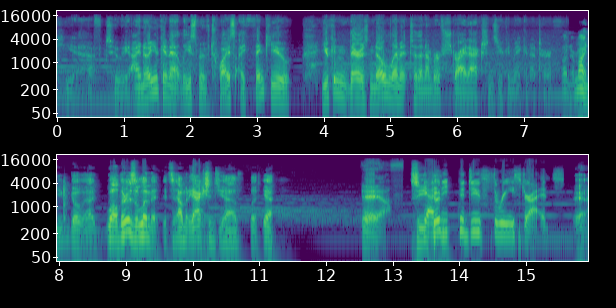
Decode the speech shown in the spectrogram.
PF2E. I know you can at least move twice. I think you you can there is no limit to the number of stride actions you can make in a turn. Oh, never mind. You can go. Uh, well, there is a limit. It's how many actions you have, but yeah. Yeah, yeah. So you yeah, could. so you could do three strides. Yeah.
